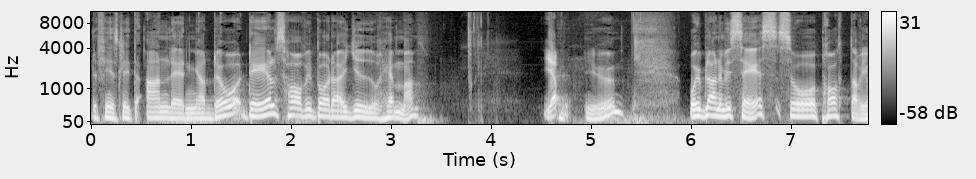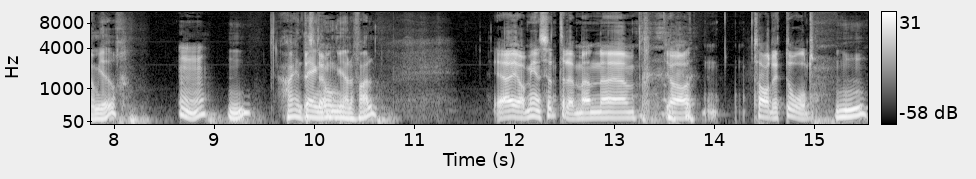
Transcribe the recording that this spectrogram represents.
det finns lite anledningar då. Dels har vi båda djur hemma. Ja. Ju. Och ibland när vi ses så pratar vi om djur. Mm. Mm. Har hänt en gång i alla fall. Ja, jag minns inte det, men uh, jag tar ditt ord. Mm.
